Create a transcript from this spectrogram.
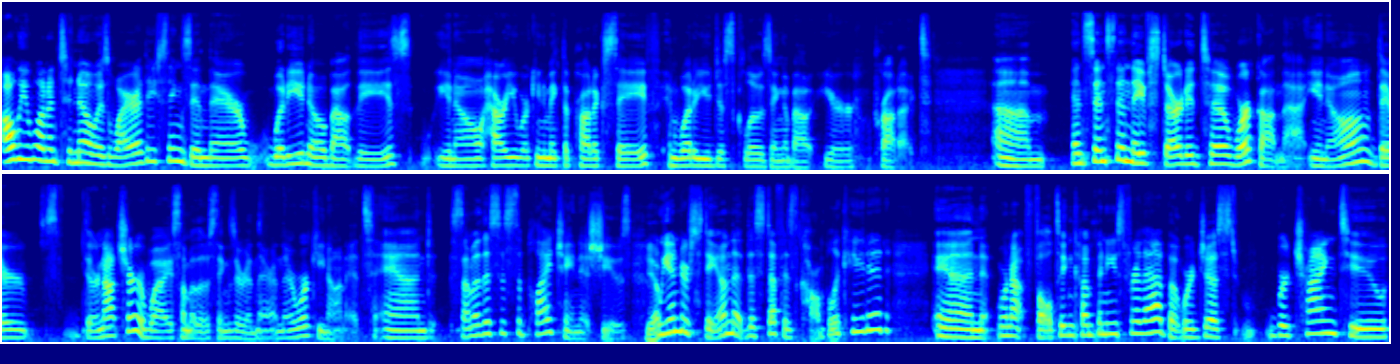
all we wanted to know is why are these things in there? What do you know about these? You know, how are you working to make the product safe? And what are you disclosing about your product? Um, and since then, they've started to work on that. You know, they're they're not sure why some of those things are in there, and they're working on it. And some of this is supply chain issues. Yep. We understand that this stuff is complicated, and we're not faulting companies for that, but we're just we're trying to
